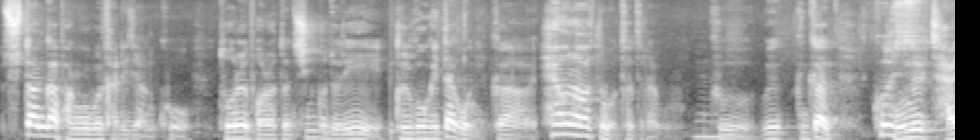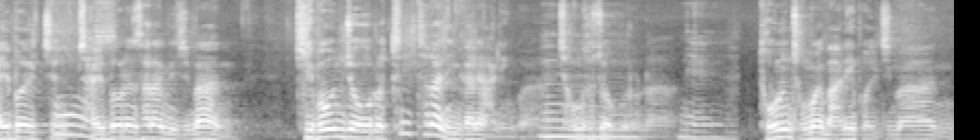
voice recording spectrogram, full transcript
수단과 방법을 가리지 않고 돈을 벌었던 친구들이 굴곡이 딱 오니까 헤어나오지 못하더라고. 그 왜- 그러니까 그걸 돈을 잘 벌지 잘 버는 사람이지만 기본적으로 튼튼한 인간이 아닌 거야. 정서적으로나. 네. 돈은 정말 많이 벌지만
